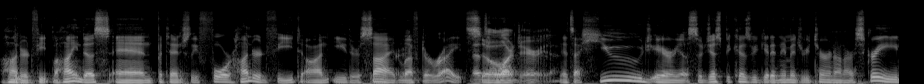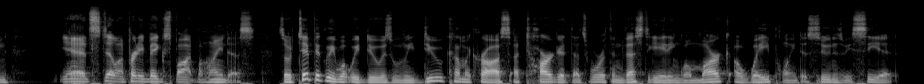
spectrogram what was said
100 feet behind us and potentially 400 feet on either side, right. left or right. That's so a large area. It's a huge area. So just because we get an image return on our screen, yeah, it's still a pretty big spot behind us. So typically, what we do is when we do come across a target that's worth investigating, we'll mark a waypoint as soon as we see it.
